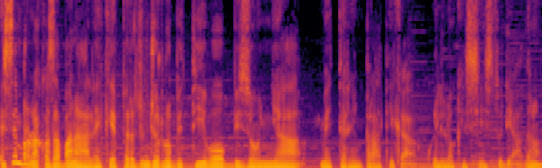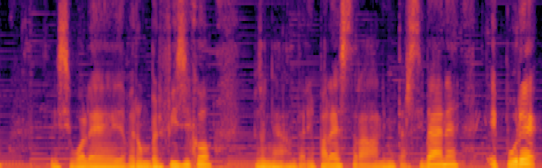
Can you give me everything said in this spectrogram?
E sembra una cosa banale che per raggiungere un obiettivo bisogna mettere in pratica quello che si è studiato, no? Se si vuole avere un bel fisico bisogna andare in palestra, alimentarsi bene, eppure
